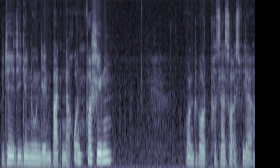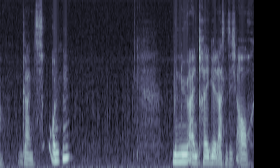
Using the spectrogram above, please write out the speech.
Betätige nun den Button nach unten verschieben und Wortprozessor ist wieder ganz unten. Menüeinträge lassen sich auch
